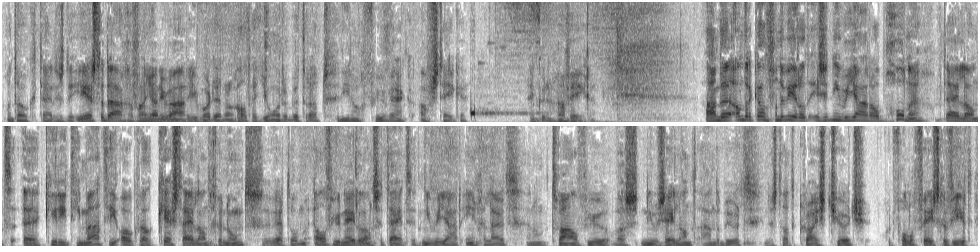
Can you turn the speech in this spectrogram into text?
Want ook tijdens de eerste dagen van januari worden er nog altijd jongeren betrapt... die nog vuurwerk afsteken en kunnen gaan vegen. Aan de andere kant van de wereld is het nieuwe jaar al begonnen. Op het eiland uh, Kiritimati, ook wel kersteiland genoemd... werd om 11 uur Nederlandse tijd het nieuwe jaar ingeluid. En om 12 uur was Nieuw-Zeeland aan de beurt. In de stad Christchurch wordt volop feest gevierd.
